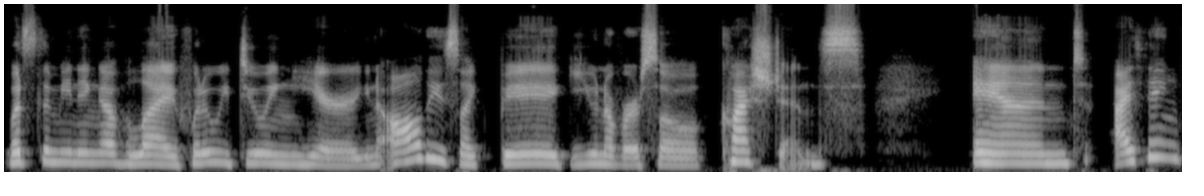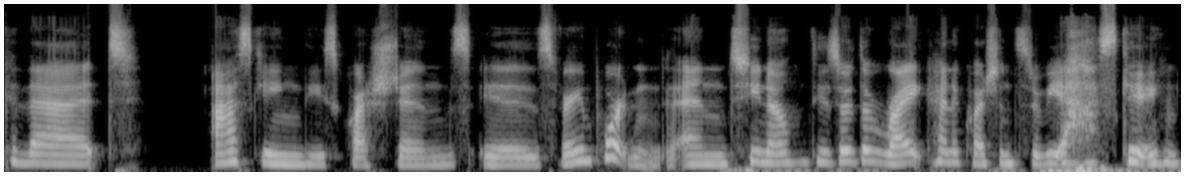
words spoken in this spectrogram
What's the meaning of life? What are we doing here? You know all these like big universal questions. And i think that asking these questions is very important. And you know these are the right kind of questions to be asking.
